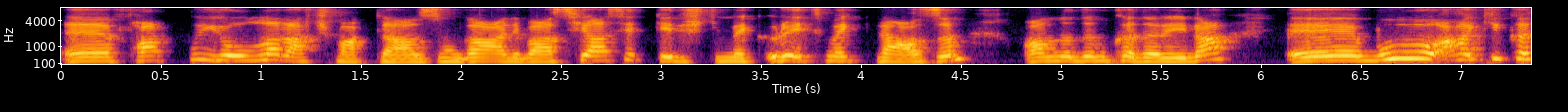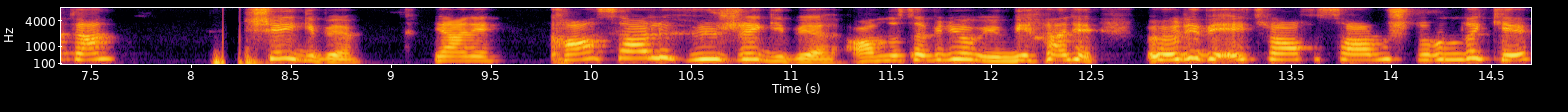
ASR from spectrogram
e, farklı yollar açmak lazım galiba. Siyaset geliştirmek, üretmek lazım anladığım kadarıyla. E, bu hakikaten şey gibi yani kanserli hücre gibi anlatabiliyor muyum? Yani öyle bir etrafı sarmış durumda ki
